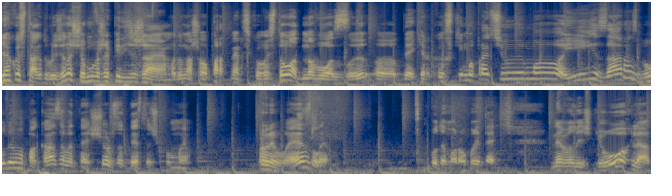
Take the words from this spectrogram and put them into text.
Якось так, друзі. Ну що, ми вже під'їжджаємо до нашого партнерського СТО, одного з е, декількох, з ким ми працюємо, і зараз будемо показувати, що ж за тесточку ми привезли. Будемо робити невеличкий огляд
